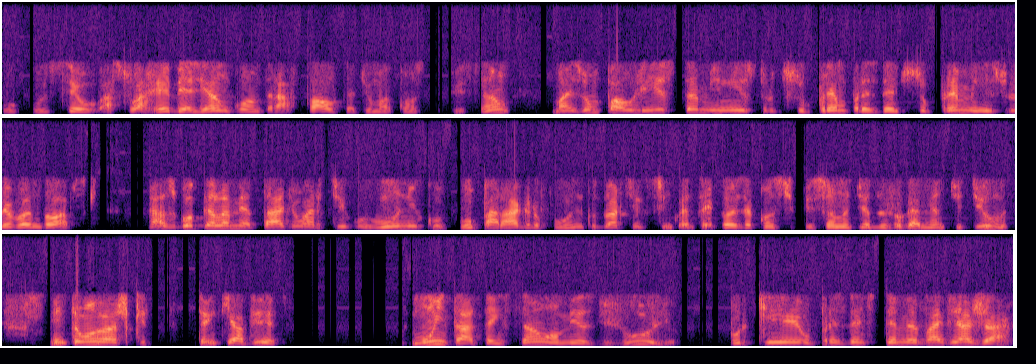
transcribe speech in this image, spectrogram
o, o, seu, a sua rebelião contra a falta de uma Constituição, mas um paulista, ministro do Supremo, presidente do Supremo, ministro Lewandowski, rasgou pela metade um artigo único, o um parágrafo único do artigo 52 da Constituição no dia do julgamento de Dilma. Então, eu acho que tem que haver muita atenção ao mês de julho, porque o presidente Temer vai viajar.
